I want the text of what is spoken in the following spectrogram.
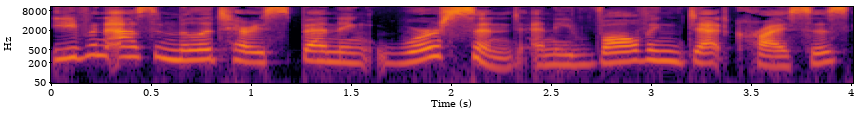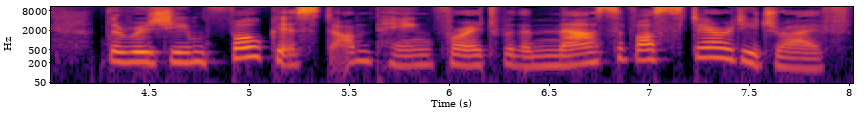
even as the military spending worsened an evolving debt crisis, the regime focused on paying for it with a massive austerity drive.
